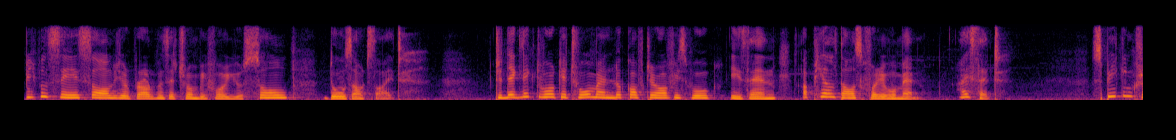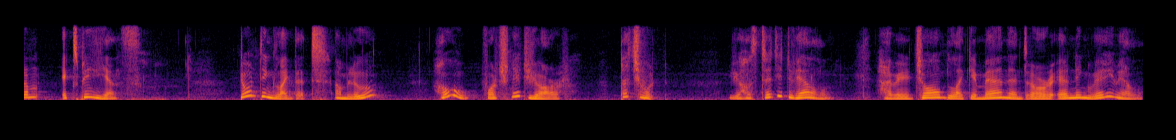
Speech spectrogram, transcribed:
people say solve your problems at home before you solve those outside. To neglect work at home and look after office work is an uphill task for a woman, I said. Speaking from experience. Don't think like that, Amlu. How fortunate you are. Touch wood. You have studied well, have a job like a man, and are earning very well.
